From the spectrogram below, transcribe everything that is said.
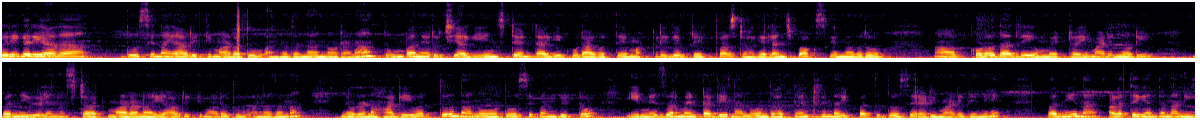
ಗರಿ ಗರಿಯಾದ ದೋಸೆನ ಯಾವ ರೀತಿ ಮಾಡೋದು ಅನ್ನೋದನ್ನು ನೋಡೋಣ. ತುಂಬಾ ರುಚಿಯಾಗಿ ಇನ್ಸ್ಟೆಂಟಾಗಿ ಕೂಡ ಆಗುತ್ತೆ. ಮಕ್ಕಳಿಗೆ ಬ್ರೇಕ್ಫಾಸ್ಟ್ ಹಾಗೆ ಲಂಚ್ ಬಾಕ್ಸ್ ಏನಾದರೂ ಕೊಡೋದಾದರೆ ಒಮ್ಮೆ ಟ್ರೈ ಮಾಡಿ ನೋಡಿ. ಬನ್ನಿ, ವಿಡಿಯೋನ ಸ್ಟಾರ್ಟ್ ಮಾಡೋಣ. ಯಾವ ರೀತಿ ಮಾಡೋದು ಅನ್ನೋದನ್ನು ನೋಡೋಣ. ಹಾಗೆ ಇವತ್ತು ನಾನು ದೋಸೆ ಬಂದುಬಿಟ್ಟು ಈ ಮೆಸರ್ಮೆಂಟಲ್ಲಿ ನಾನು ಒಂದು ಹದಿನೆಂಟರಿಂದ ಇಪ್ಪತ್ತು ದೋಸೆ ರೆಡಿ ಮಾಡಿದ್ದೀನಿ. ಬನ್ನಿ, ನಾ ಅಳತೆಗೆ ಅಂತ ನಾನು ಈ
